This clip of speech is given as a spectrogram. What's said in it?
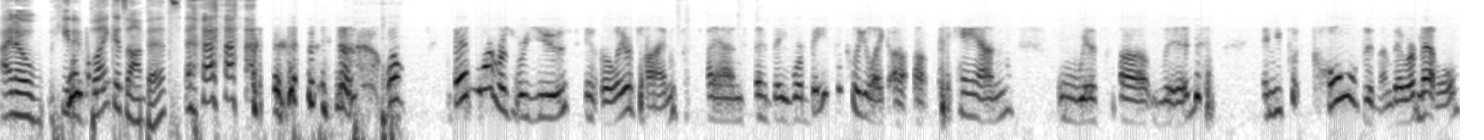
I know heated blankets on beds. well, bed warmers were used in earlier times, and, and they were basically like a, a pan with a lid, and you put coals in them. They were metal.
